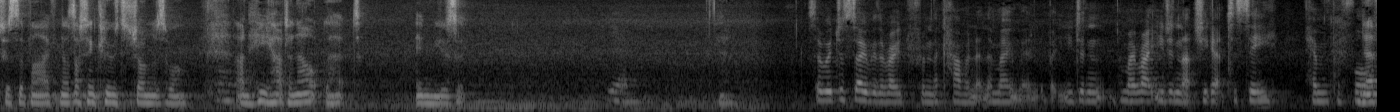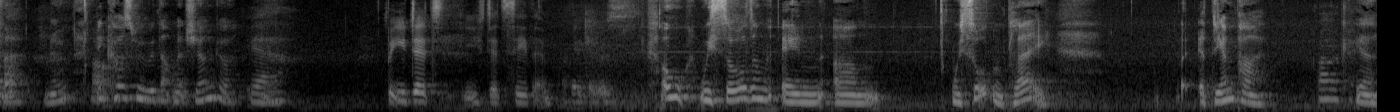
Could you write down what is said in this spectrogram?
to survive. Now, that includes John as well. Yeah. And he had an outlet in music. Yeah. Yeah. So we're just over the road from the cavern at the moment, but you didn't, am I right, you didn't actually get to see him perform Never, there? no, oh. because we were that much younger. Yeah. yeah. But you did, you did see them. I think it was. Oh, we saw them in, um, we saw them play at the Empire. Oh, okay. Yeah,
